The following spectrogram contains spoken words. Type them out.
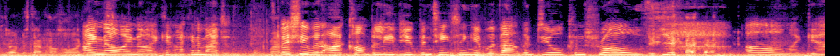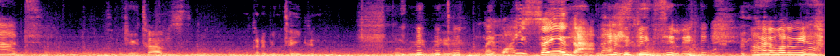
You don't understand how hard. I know, I know. I can, I can imagine. Oh, man. Especially with, I can't believe you've been teaching him without the dual controls. yeah. Oh my god. A few times could have been taken. but we, we're here. Mate, why are you saying that? Nah, he's being silly. Alright, what do we have?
